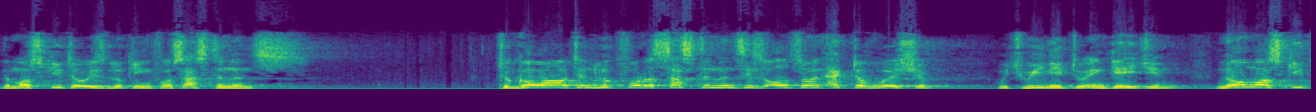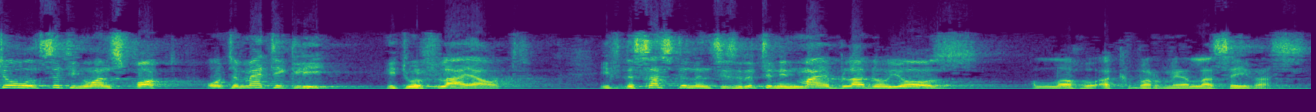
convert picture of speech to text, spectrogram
the mosquito is looking for sustenance. To go out and look for a sustenance is also an act of worship, which we need to engage in. No mosquito will sit in one spot, automatically it will fly out. If the sustenance is written in my blood or yours, Allahu Akbar, may Allah save us.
